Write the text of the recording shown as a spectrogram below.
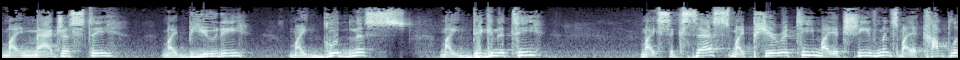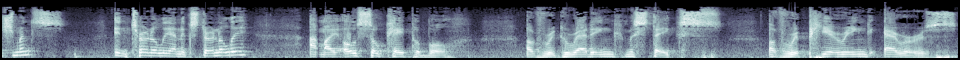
my majesty, my beauty, my goodness, my dignity, my success, my purity, my achievements, my accomplishments, internally and externally, am I also capable of regretting mistakes, of repairing errors,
